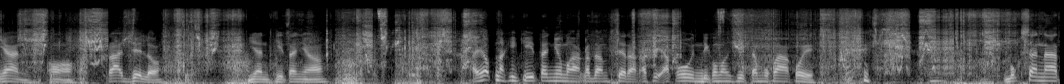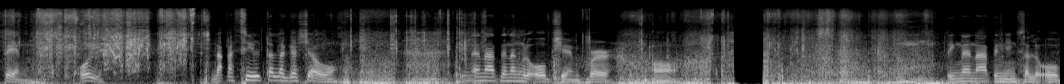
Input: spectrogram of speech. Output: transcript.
Yan, oh, fragile oh. Yan, kita nyo. I hope nakikita nyo mga ka-dumpster ah, kasi ako hindi ko makikita mukha ko eh. Buksan natin. Uy, nakasil talaga siya oh. Tingnan natin ang loob syempre. Oh. Tingnan natin yung sa loob.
